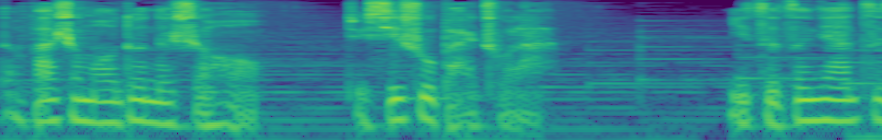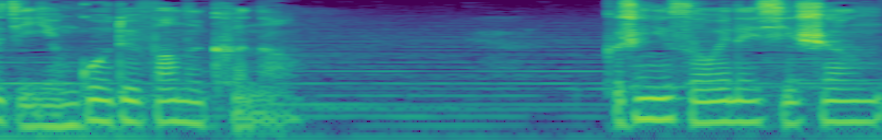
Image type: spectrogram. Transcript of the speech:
等发生矛盾的时候，就悉数摆出来。以此增加自己赢过对方的可能。可是你所谓的牺牲，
